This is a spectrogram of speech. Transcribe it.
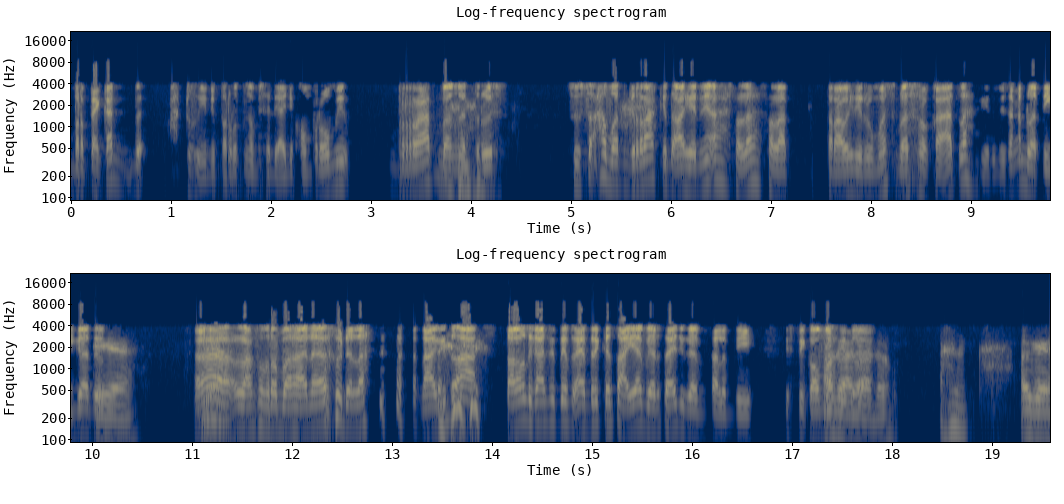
bertekad aduh ini perut nggak bisa diajak kompromi berat banget terus susah buat gerak gitu. Akhirnya ah salah salat tarawih di rumah sebelas rakaat lah gitu. Misalkan dua tiga tuh. Yeah ah yeah. langsung rebahan udahlah. Nah gitu ah tolong dikasih tips and trick ke saya biar saya juga bisa lebih istiqomah aduh, gitu aduh, aduh. oke. Okay.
